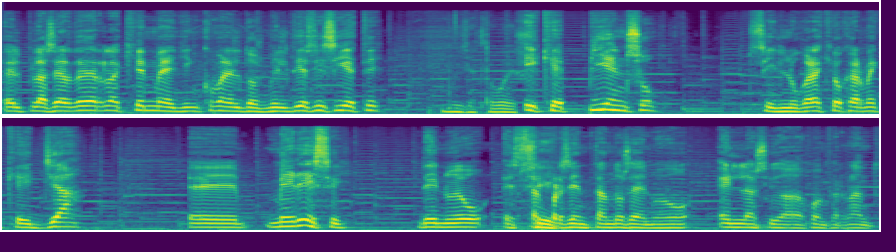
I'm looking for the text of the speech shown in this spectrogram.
el placer de verla aquí en Medellín como en el 2017 Uy, ya y que pienso, sin lugar a equivocarme, que ya eh, merece de nuevo estar Sí. presentándose de nuevo en la ciudad de Juan Fernando,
